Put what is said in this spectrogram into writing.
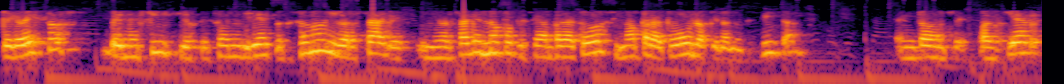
pero estos beneficios que son directos, que son universales, universales no porque sean para todos, sino para todos los que lo necesitan. Entonces, cualquier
